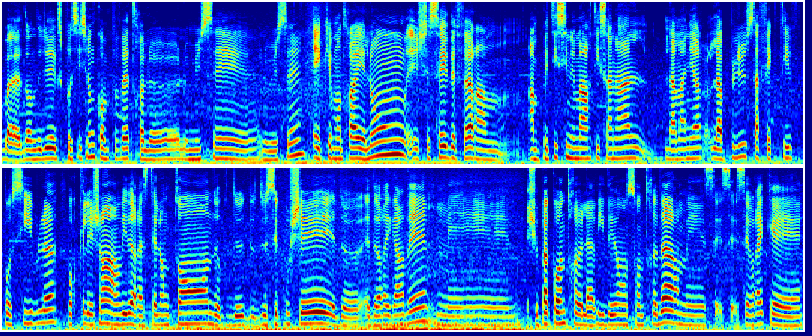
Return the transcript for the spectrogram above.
bah, dans des lieux d'exposition comme peut être le, musée, le musée, et que mon travail est long, et j'essaie de faire un, petit cinéma artisanal la manière la plus affective possible pour que les gens aient envie de rester longtemps, de, de, de, de se coucher et de, et de regarder, mais je suis pas contre la vidéo en centre d'art, mais c'est vrai qu'il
